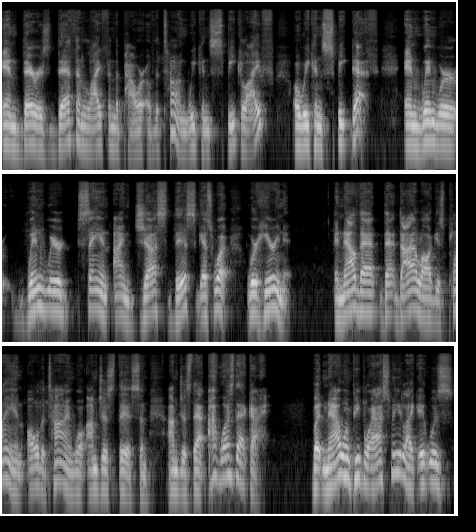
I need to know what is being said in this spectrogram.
And there is death and life in the power of the tongue. We can speak life or we can speak death. And when we're when we're saying I'm just this, guess what? We're hearing it. And now that that dialogue is playing all the time, well, I'm just this and I'm just that. I was that guy. But now when people ask me, like it was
